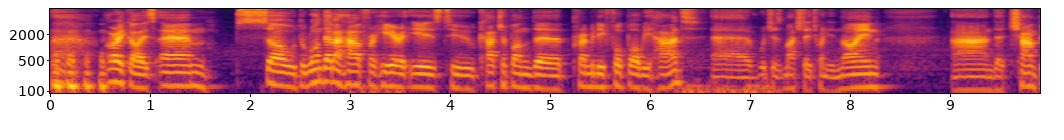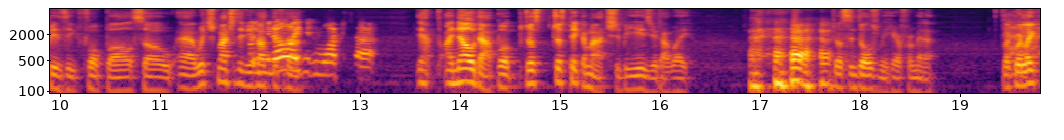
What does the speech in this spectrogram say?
All right, guys. Um, so the rundown I have for here is to catch up on the Premier League football we had, uh, which is match day twenty nine, and the Champions League football. So, uh, which matches have you Well, got? you know, I didn't watch that. Yeah, I know that, but just just pick a match. It'd be easier that way. Just indulge me here for a minute. Like we're like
